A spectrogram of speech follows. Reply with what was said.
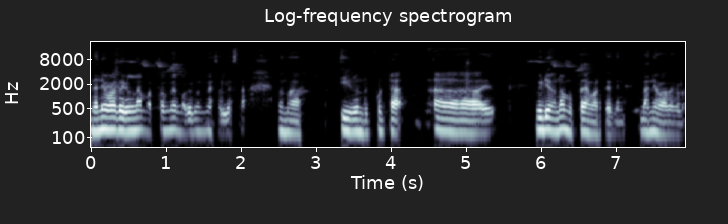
ಧನ್ಯವಾದಗಳನ್ನ ಮತ್ತೊಮ್ಮೆ ಮಗದೊಮ್ಮೆ ಸಲ್ಲಿಸ್ತಾ ನನ್ನ ಈ ಒಂದು ಪುಟ್ಟ ವಿಡಿಯೋನ ಮುಕ್ತಾಯ ಮಾಡ್ತಾ ಇದ್ದೀನಿ. ಧನ್ಯವಾದಗಳು.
